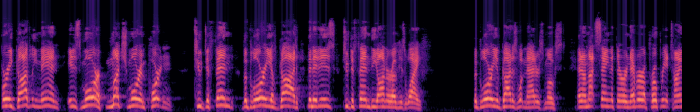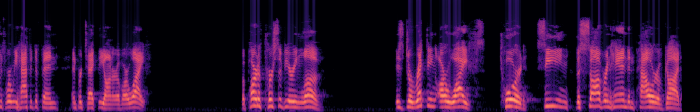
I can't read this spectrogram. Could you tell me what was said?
For a godly man, it is more, much more important to defend the glory of God than it is to defend the honor of his wife. The glory of God is what matters most. And I'm not saying that there are never appropriate times where we have to defend and protect the honor of our wife. But part of persevering love is directing our wives toward seeing the sovereign hand and power of God,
